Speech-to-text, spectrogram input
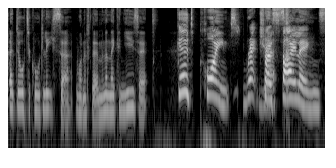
a daughter called Lisa, one of them, and then they can use it. Good point. Retro yes. stylings,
